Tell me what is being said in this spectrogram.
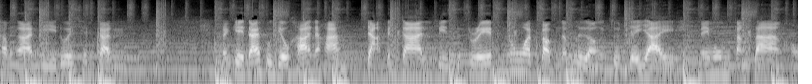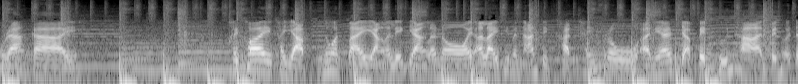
ทำงานดีด้วยเช่นกัน สังเกตได้ฝึกโยคะนะคะ จะเป็นการบีดสเตรทนวดต่อมน้ำเหลืองจุดใหญ่ ๆ ในมุมต่างๆของร่างกาย ค่อยๆ ขยับนวดไปอย่างละเล็กอย่างละน้อย อะไรที่มันอั้นติดขัดให้โฟล์อันนี้จะเป็นพื้นฐานเป็นหัวใจ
